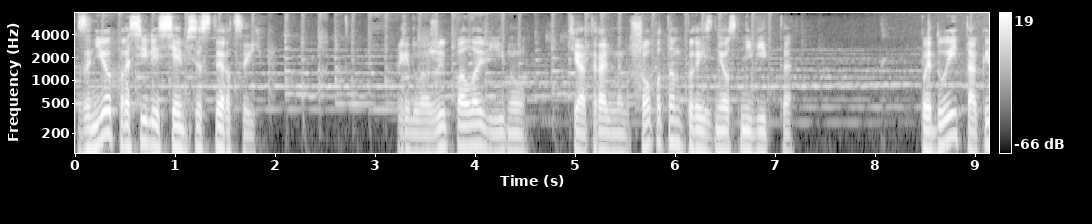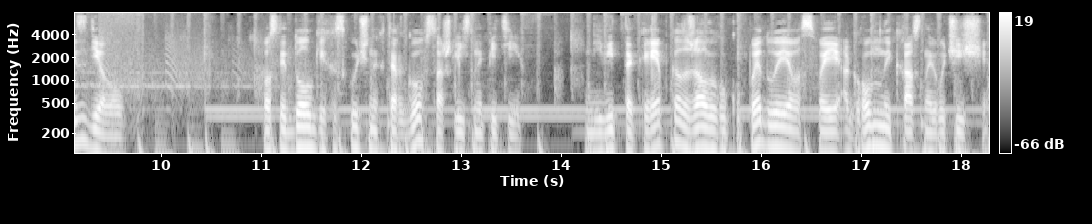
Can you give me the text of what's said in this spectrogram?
За нее просили семь сестерций. «Предложи половину», — театральным шепотом произнес Невитта. Пэдуэй так и сделал. После долгих и скучных торгов сошлись на пяти. Невитта крепко сжал руку Пэдуэя в своей огромной красной ручище.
